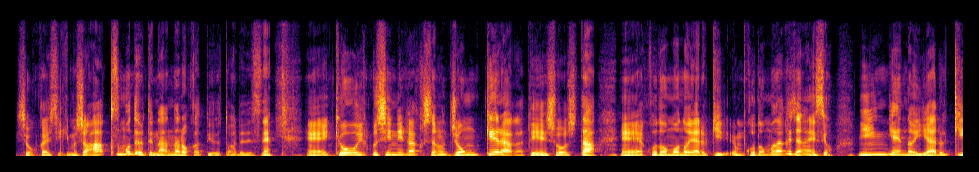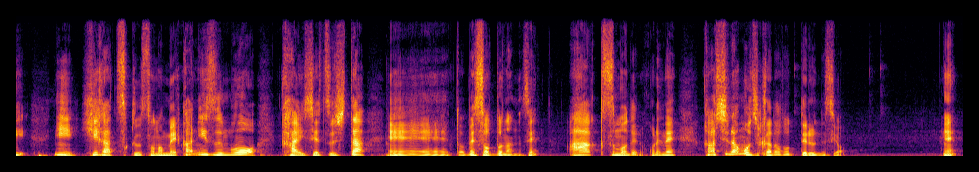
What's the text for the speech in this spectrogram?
紹介していきましょう。アークスモデルって何なのかというと、あれですね、えー、教育心理学者のジョン・ケラーが提唱した、えー、子供のやる気、子供だけじゃないですよ。人間のやる気に火がつく、そのメカニズムを解説した、えー、と、メソッドなんですね。アークスモデル。これね、頭文字から取ってるんですよ。ね。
